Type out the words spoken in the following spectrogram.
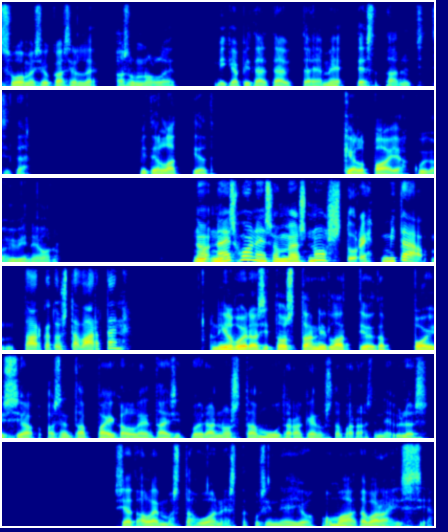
Suomessa jokaiselle asunnolle, että mikä pitää täyttää ja me testataan nyt sit sitä, miten lattiat kelpaa ja kuinka hyvin ne on. No näissä huoneissa on myös nosturi. Mitä tarkoitusta varten? Niillä voidaan sitten nostaa niitä lattioita pois ja asentaa paikalleen, tai sitten voidaan nostaa muuta rakennustavaraa sinne ylös sieltä alemmasta huoneesta, kun sinne ei ole omaa tavarahissiä.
